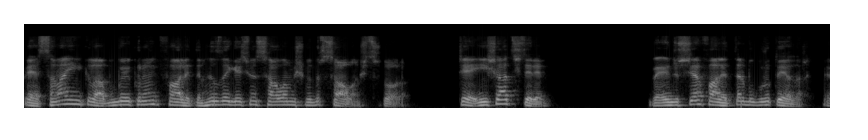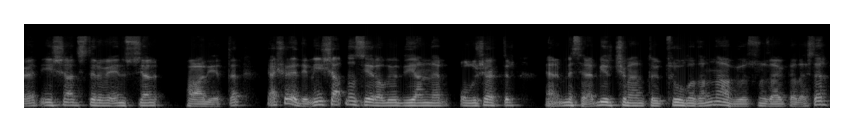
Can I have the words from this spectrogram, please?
Ve sanayi inkılabı bu ekonomik faaliyetlerin hızla geçmesini sağlamış mıdır? Sağlamıştır. Doğru. C. İnşaat işleri ve endüstriyel faaliyetler bu grupta yer alır. Evet, inşaat işleri ve endüstriyel faaliyetler. Ya şöyle diyeyim, inşaat nasıl yer alıyor diyenler olacaktır. Yani mesela bir çimento tuğladan ne yapıyorsunuz arkadaşlar?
